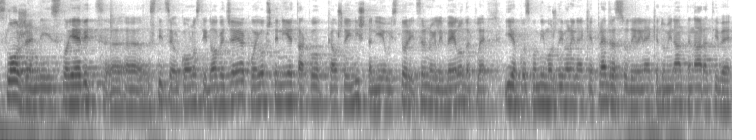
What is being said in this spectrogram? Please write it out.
složen i slojevit e, e, stice okolnosti i događaja koji uopšte nije tako kao što i ništa nije u istoriji crno ili belo, dakle, iako smo mi možda imali neke predrasude ili neke dominantne narative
